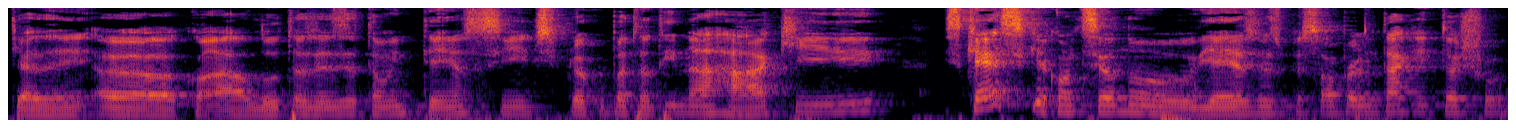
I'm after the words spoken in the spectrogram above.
Que a, a- a luta às vezes é tão intensa, assim, a gente se preocupa tanto em narrar que esquece o que aconteceu no. E aí às vezes o pessoal pergunta "Ah, o que tu achou.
